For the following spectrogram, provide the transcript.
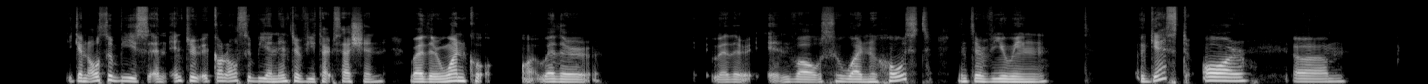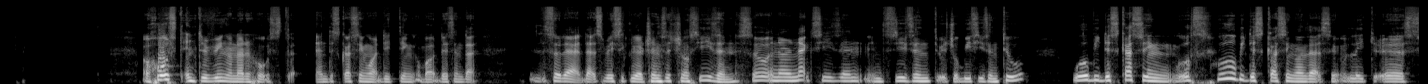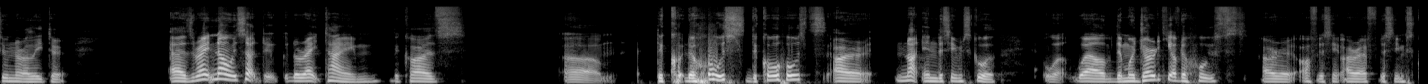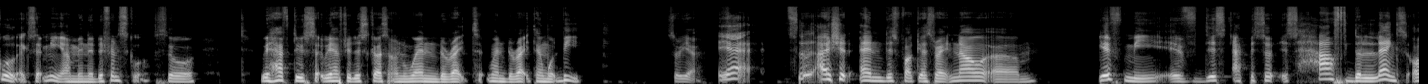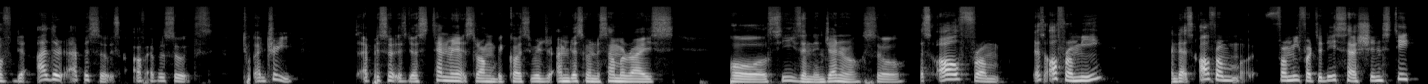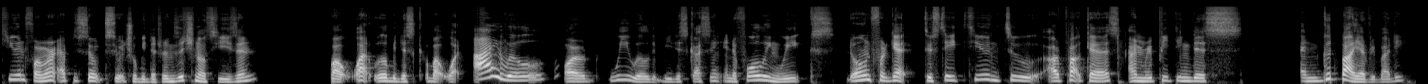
It can also be an inter. It can also be an interview type session, whether one co, whether whether it involves one host interviewing a guest or um, a host interviewing another host and discussing what they think about this and that. So that that's basically a transitional season. So in our next season, in season which will be season two, we'll be discussing we'll we'll be discussing on that soon, later uh, sooner or later. As right now, it's not the, the right time because um the co- the hosts, the co-hosts are not in the same school. Well, well, the majority of the hosts are of the same are of the same school except me. I'm in a different school, so we have to we have to discuss on when the right when the right time would be. So yeah, yeah. So I should end this podcast right now. Um, give me if this episode is half the length of the other episodes of episodes two and three. This episode is just ten minutes long because we I'm just going to summarize whole season in general. So that's all from that's all from me, and that's all from from me for today's session. Stay tuned for more episodes, which will be the transitional season about what will be dis- about what I will or we will be discussing in the following weeks. Don't forget to stay tuned to our podcast. I'm repeating this, and goodbye, everybody.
